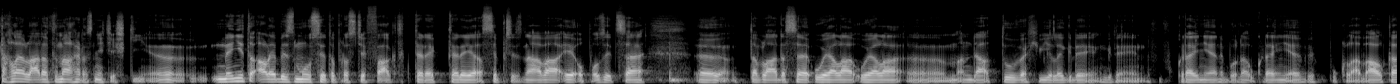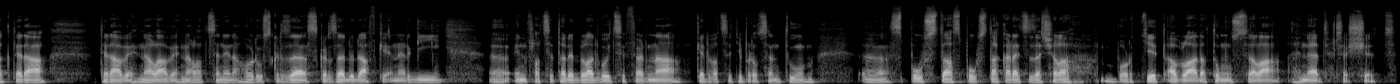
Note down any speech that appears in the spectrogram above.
tahle vláda to má hrozně těžký. Eh, není to alibismus, je to prostě fakt, který, který asi přiznává i opozice. Eh, ta vláda se ujala, ujala eh, mandátu ve chvíli, kdy, kdy v Ukrajině nebo na Ukrajině vypukla válka, která, která vyhnala, vyhnala ceny nahoru skrze, skrze dodávky energií. Inflace tady byla dvojciferná ke 20%. Spousta, spousta karet se začala bortit a vláda to musela hned řešit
